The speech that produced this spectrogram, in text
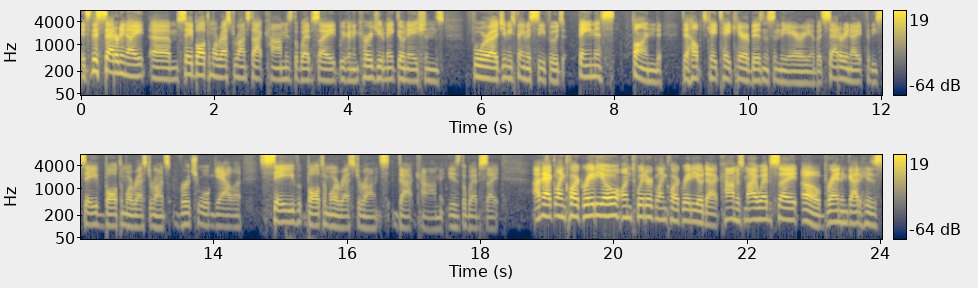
It's this Saturday night. Um, SaveBaltimoreRestaurants.com is the website. We're going to encourage you to make donations for uh, Jimmy's Famous Seafood's famous fund to help ta- take care of business in the area. But Saturday night for the Save Baltimore Restaurants virtual gala, SaveBaltimoreRestaurants.com is the website. I'm at Glenn Clark Radio on Twitter. GlennClarkRadio.com is my website. Oh, Brandon got his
